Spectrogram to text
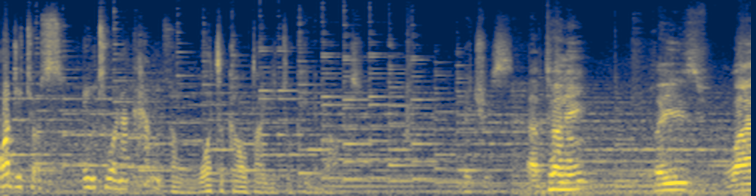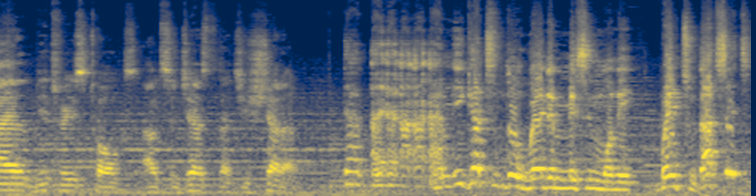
auditors into an account. And what account are you talking about? Beatrice. Tony, please, while Beatrice talks, I would suggest that you shut up. Dad, I, I, I, I'm eager to know where the missing money went to. That's it.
